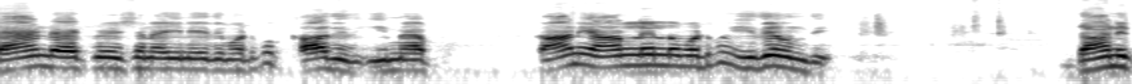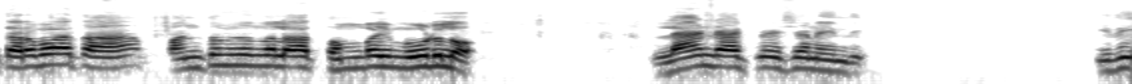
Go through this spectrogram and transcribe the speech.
ల్యాండ్ యాక్వేషన్ అయినది మటుకు కాదు ఇది ఈ మ్యాప్. కానీ ఆన్లైన్లో మటుకు ఇదే ఉంది. దాని తర్వాత పంతొమ్మిది వందల తొంభై మూడులో ల్యాండ్ యాక్టివేషన్ అయింది. ఇది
